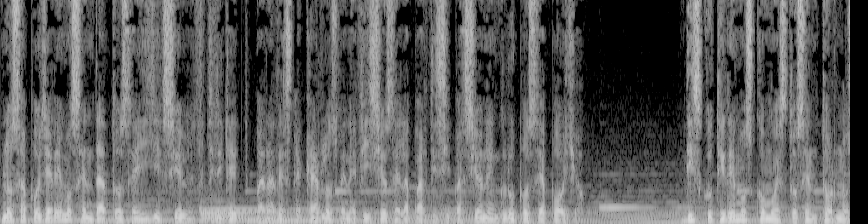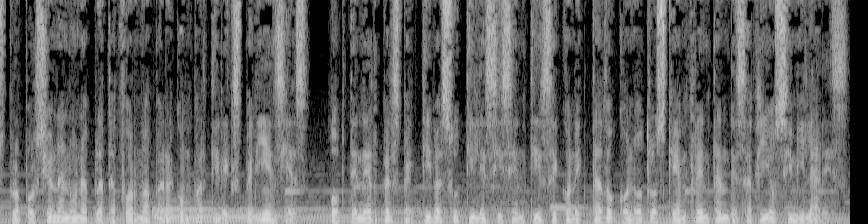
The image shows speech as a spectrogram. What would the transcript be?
Nos apoyaremos en datos de Egypt para destacar los beneficios de la participación en grupos de apoyo. Discutiremos cómo estos entornos proporcionan una plataforma para compartir experiencias, obtener perspectivas útiles y sentirse conectado con otros que enfrentan desafíos similares.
